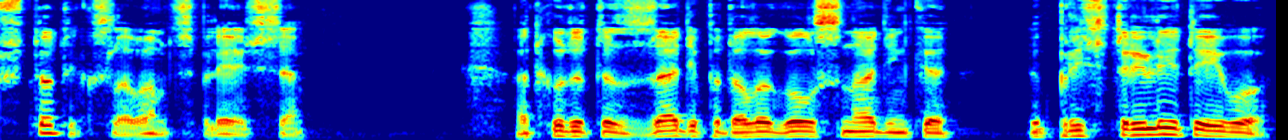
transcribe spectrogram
что ты к словам цепляешься? Откуда-то сзади подала голос Наденька. Да пристрели ты его!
